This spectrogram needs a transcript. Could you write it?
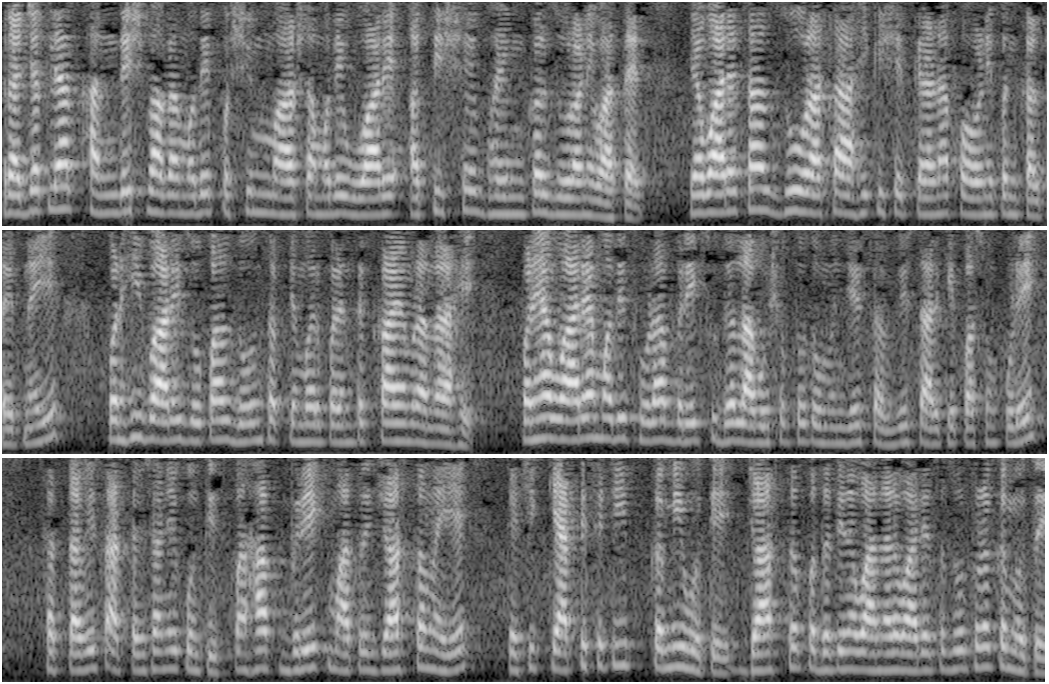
राज्यातल्या खानदेश भागामध्ये पश्चिम महाराष्ट्रामध्ये वारे अतिशय भयंकर जोराने वाहत आहेत. या वाऱ्याचा जोर असा आहे की शेतकऱ्यांना फवारणी पण करता येत नाहीये. पण ही वारे जवळपास दोन सप्टेंबर पर्यंत कायम राहणार आहे. पण ह्या वाऱ्यामध्ये थोडा ब्रेक सुद्धा लागू शकतो तो म्हणजे सव्वीस तारखेपासून पुढे सत्तावीस अठ्ठावीस आणि एकोणतीस. पण हा ब्रेक मात्र जास्त नाहीये. त्याची कॅपॅसिटी कमी होते. जास्त पद्धतीने वाहणाऱ्या वाऱ्याचा जोर थोडा कमी होतोय.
